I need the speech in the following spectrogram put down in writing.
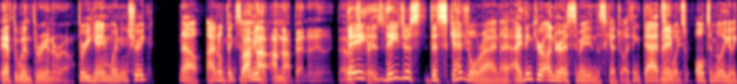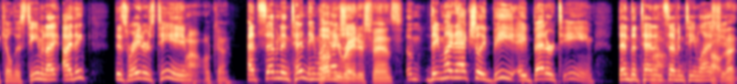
They have to win three in a row. three game winning streak? No, I don't think so. But I I'm mean, not. I'm not betting anything like that. they they just the schedule, Ryan. I, I think you're underestimating the schedule. I think that's Maybe. what's ultimately going to kill this team. And I I think this Raiders team wow. Okay. at seven and ten, they might Love you, Raiders fans. Um, they might actually be a better team than the ten Wow. and seven team last Oh, year. that,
